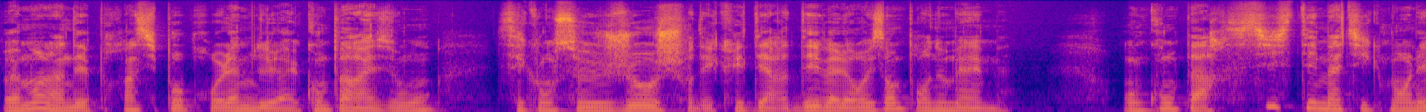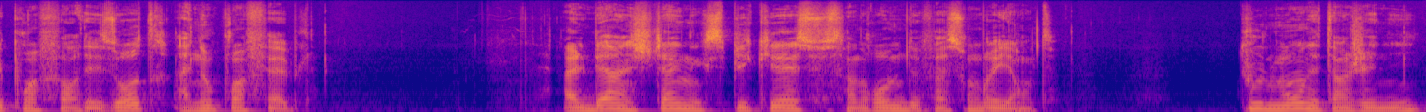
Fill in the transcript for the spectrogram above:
vraiment l'un des principaux problèmes de la comparaison, c'est qu'on se jauge sur des critères dévalorisants pour nous-mêmes. On compare systématiquement les points forts des autres à nos points faibles. Albert Einstein expliquait ce syndrome de façon brillante. Tout le monde est un génie,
